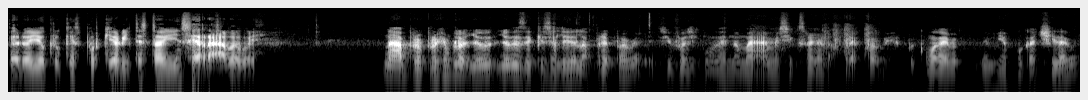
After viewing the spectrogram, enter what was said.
Pero yo creo que es porque ahorita estoy encerrado, güey. Nah, pero por ejemplo, yo, yo desde que salí de la prepa, güey, sí fue así como de, no mames, sí extraño la prepa, güey. Fue como de, de mi época chida, güey.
